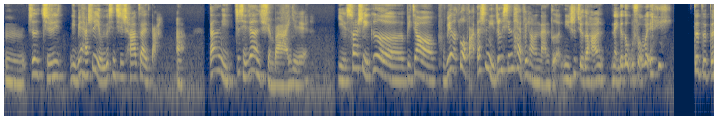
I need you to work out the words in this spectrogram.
嗯，这其实里面还是有一个信息差在吧？啊，当然你之前这样选吧，也也算是一个比较普遍的做法。但是你这个心态非常的难得，你是觉得好像哪个都无所谓？对对对，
